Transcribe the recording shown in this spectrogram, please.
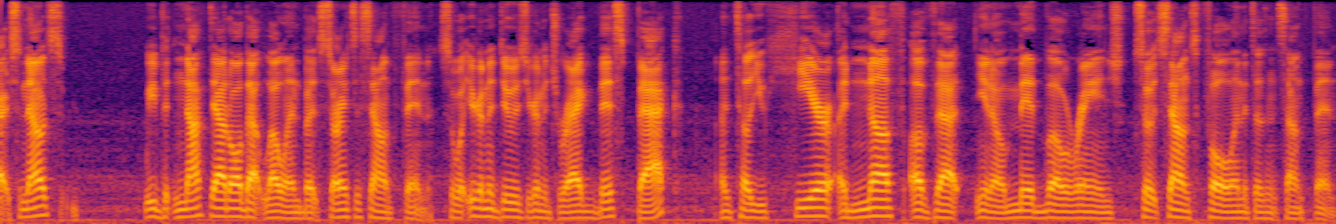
Alright, so now it's we've knocked out all that low end, but it's starting to sound thin. So what you're going to do is you're going to drag this back until you hear enough of that, you know, mid-low range so it sounds full and it doesn't sound thin.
